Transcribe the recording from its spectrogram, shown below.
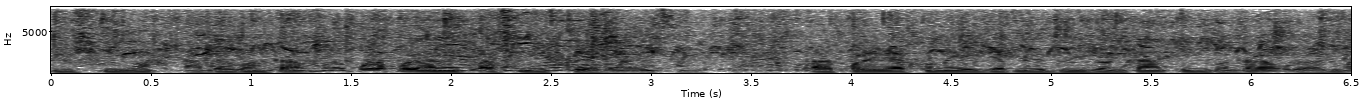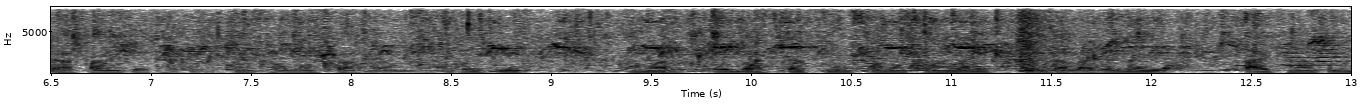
বিশ মিনিট, আধা ঘণ্টা মানে পরে পরে আমি পাঁচ মিনিট করে বাড়াইছি। তারপরে এখন এই যে আপনি দুই ঘণ্টা, তিন ঘণ্টা ওরা পানিতে থাকে, কোনো সমস্যা হয় না। এখন কি আমার ওই বাচ্চার কোনো সমস্যা হয় নাই, ঠান্ডা লাগে নাই, পায়খানার কোনো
